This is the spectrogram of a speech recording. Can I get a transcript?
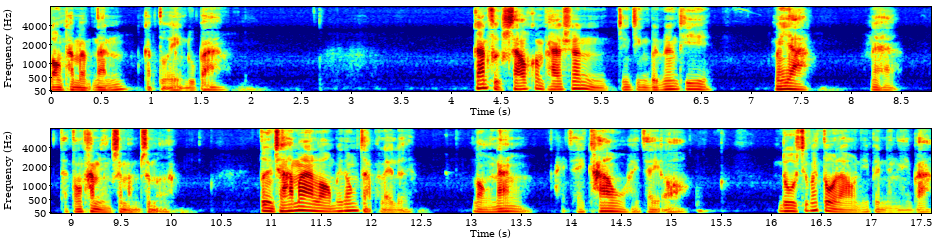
ลองทำแบบนั้นกับตัวเองดูบ้าง การฝึก self compassion จริง ๆ เป็นเรื่องที่ไม่ยากนะฮะแต่ต้องทำอย่างสม่ำเสมอ ตื่นเช้ามาลองไม่ต้องจับอะไรเลย ลองนั่ง หายใจเข้าหายใจออก ดูซิว่าตัวเรานี้เป็นยังไงบ้าง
